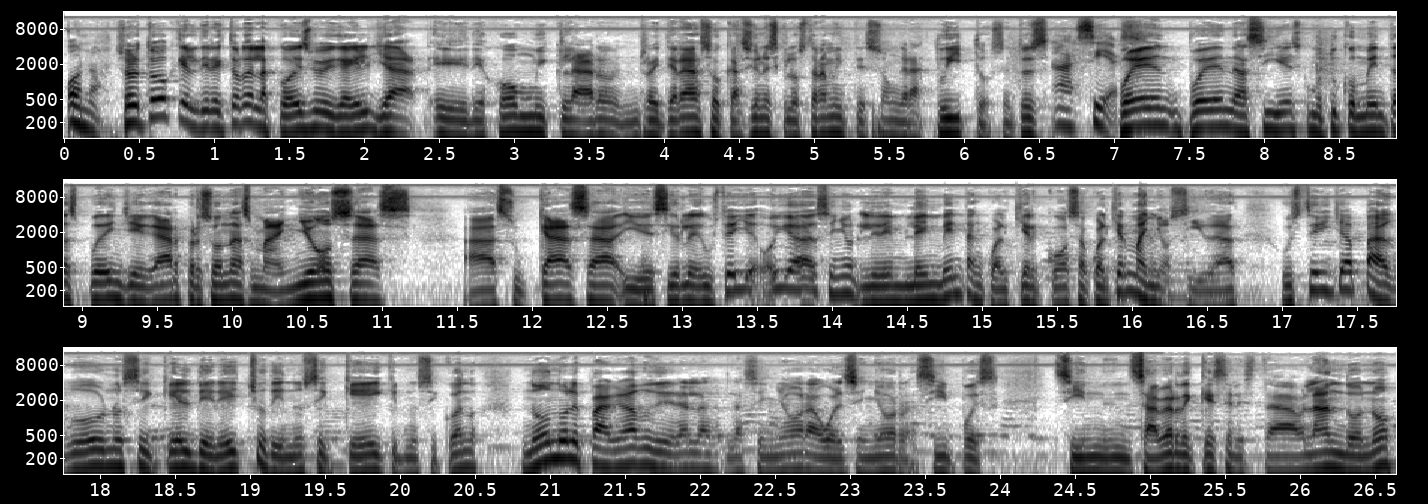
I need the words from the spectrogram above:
o no. Sobre todo que el director de la CODES, Abigail, ya dejó muy claro en reiteradas ocasiones que los trámites son gratuitos. Entonces, así es. pueden, pueden, así es, como tú comentas, pueden llegar personas mañosas, a su casa y decirle, usted, oiga, señor, le, inventan cualquier cosa, cualquier mañosidad. Usted ya pagó no sé qué, el derecho de no sé qué, que no sé cuándo. No, no le he pagado, dirá la, la señora o el señor, así pues, sin saber de qué se le está hablando, ¿no?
